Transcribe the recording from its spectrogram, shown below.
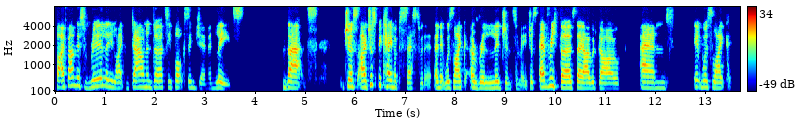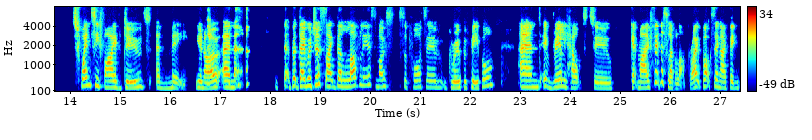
but I found this really like down and dirty boxing gym in Leeds that just I just became obsessed with it. And it was like a religion to me. Just every Thursday I would go and it was like 25 dudes and me, you know, and but they were just like the loveliest, most supportive group of people. And it really helped to get my fitness level up, right? Boxing, I think,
